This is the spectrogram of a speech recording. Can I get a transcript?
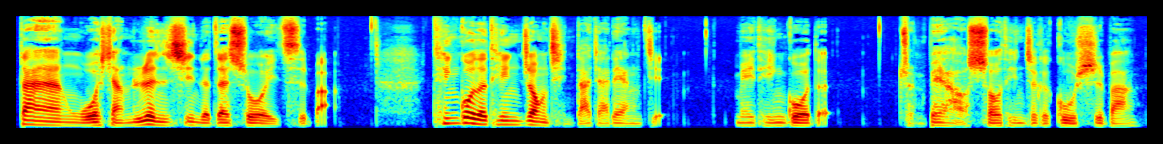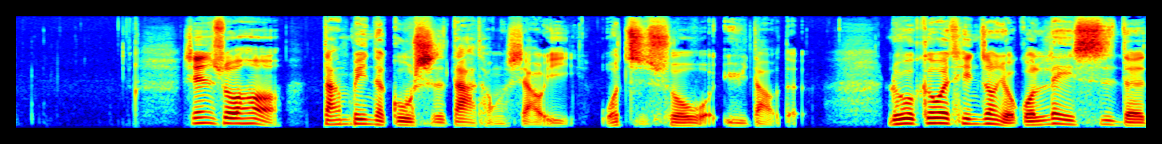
但我想任性的再说一次吧。听过的听众，请大家谅解。没听过的，准备好收听这个故事吧。先说哈，当兵的故事大同小异，我只说我遇到的。如果各位听众有过类似的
